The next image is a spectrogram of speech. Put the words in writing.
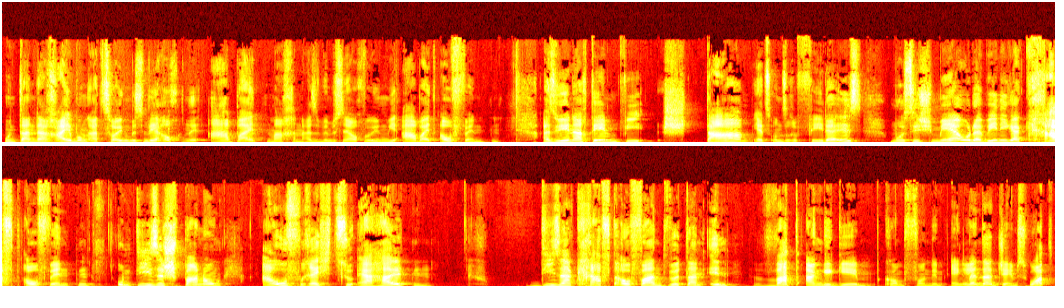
und dann da Reibung erzeugen, müssen wir auch eine Arbeit machen. Also wir müssen ja auch irgendwie Arbeit aufwenden. Also je nachdem, wie starr jetzt unsere Feder ist, muss ich mehr oder weniger Kraft aufwenden, um diese Spannung aufrecht zu erhalten. Dieser Kraftaufwand wird dann in Watt angegeben. Kommt von dem Engländer James Watt.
